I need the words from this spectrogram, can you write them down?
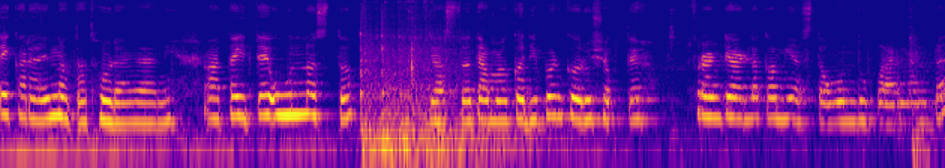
ते करायला नव्हतं थोड्या वेळाने. आता इथे ऊन नसतं जास्त त्यामुळं कधी पण करू शकते. फ्रंट यार्डला कमी असतं ऊन दुपारनंतर.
